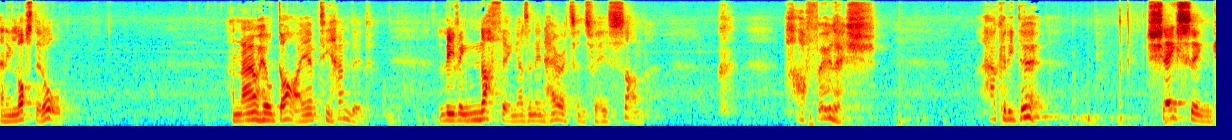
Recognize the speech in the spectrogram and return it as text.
And he lost it all. And now he'll die empty handed. leaving nothing as an inheritance for his son. How foolish. How could he do it? Chasing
